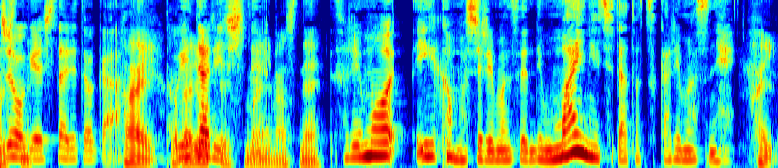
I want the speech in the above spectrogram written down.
上下したりとか、はい、浮いたりし。てしてまいますね。それもいいかもしれません。でも毎日だと疲れますね。はい。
